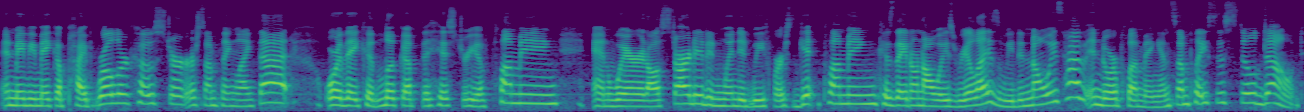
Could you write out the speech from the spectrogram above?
and maybe make a pipe roller coaster or something like that, or they could look up the history of plumbing and where it all started and when did we first get plumbing because they don't always realize we didn't always have indoor plumbing and some places still don't.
